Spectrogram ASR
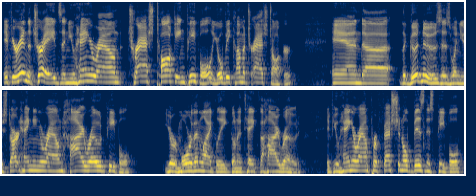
if you're in the trades and you hang around trash talking people, you'll become a trash talker. And uh, the good news is when you start hanging around high road people, you're more than likely going to take the high road. If you hang around professional business people,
